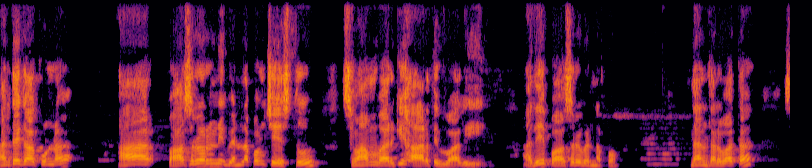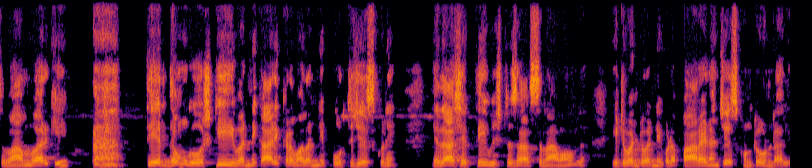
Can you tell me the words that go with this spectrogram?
అంతేకాకుండా ఆ పాసురాన్ని విన్నపం చేస్తూ స్వామివారికి హారతి ఇవ్వాలి. అదే పాసుర విన్నపం. దాని తర్వాత స్వామివారికి తీర్థం గోష్ఠి ఇవన్నీ కార్యక్రమాలన్నీ పూర్తి చేసుకుని యథాశక్తి విష్ణు సహస్రనామం ఇటువంటివన్నీ కూడా పారాయణం చేసుకుంటూ ఉండాలి.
